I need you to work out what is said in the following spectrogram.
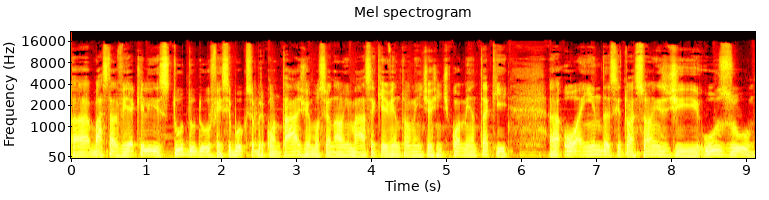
Uh, basta ver aquele estudo do Facebook sobre contágio emocional em massa que eventualmente a gente comenta aqui. Uh, ou ainda situações de uso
